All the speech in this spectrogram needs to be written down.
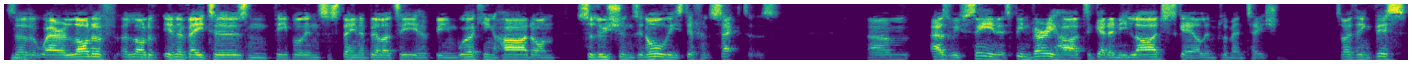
So mm-hmm. that where a lot of a lot of innovators and people in sustainability have been working hard on solutions in all these different sectors, um, as we've seen, it's been very hard to get any large scale implementation. So I think this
